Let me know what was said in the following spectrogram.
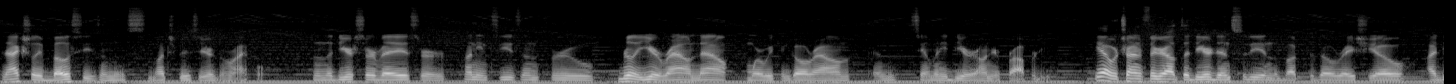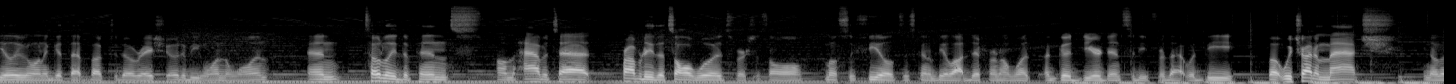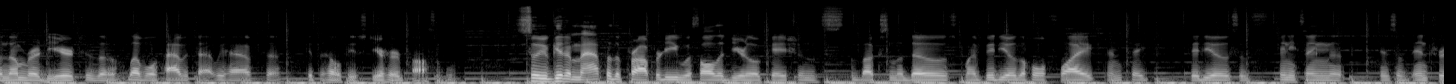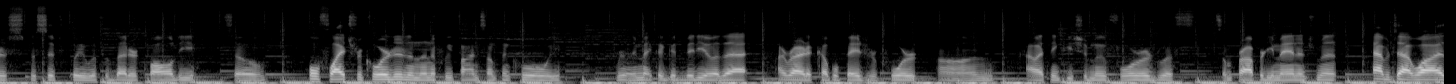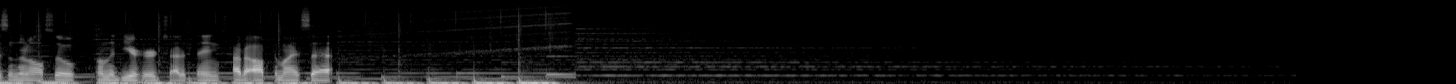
And actually bow season is much busier than rifle. And the deer surveys are hunting season through really year round now, where we can go around and see how many deer are on your property. Yeah, we're trying to figure out the deer density and the buck to doe ratio. Ideally, we want to get that buck to doe ratio to be one to one. And totally depends on the habitat. Property that's all woods versus all mostly fields is going to be a lot different on what a good deer density for that would be. But we try to match, you know, the number of deer to the level of habitat we have to get the healthiest deer herd possible. So you'll get a map of the property with all the deer locations, the bucks and the does. My video the whole flight and take videos of anything that is of interest specifically with a better quality. So whole flight's recorded and then if we find something cool, we really make a good video of that. I write a couple page report on how I think you should move forward with some property management, habitat wise, and then also on the deer herd side of things, how to optimize that.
